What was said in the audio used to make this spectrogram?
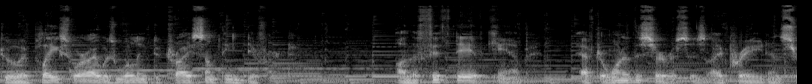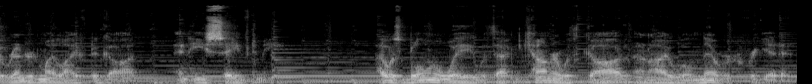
to a place where I was willing to try something different. On the fifth day of camp, after one of the services, I prayed and surrendered my life to God, and He saved me. I was blown away with that encounter with God, and I will never forget it.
